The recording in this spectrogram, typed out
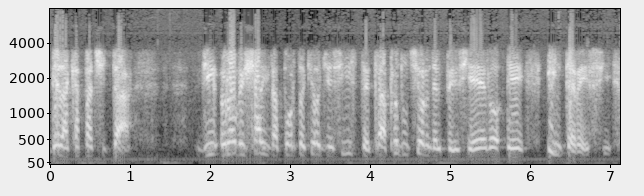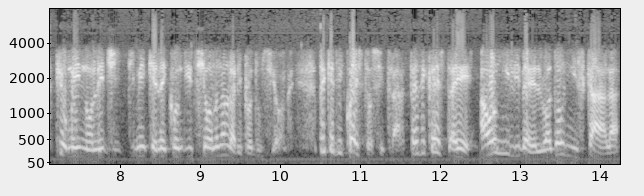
della capacità di rovesciare il rapporto che oggi esiste tra produzione del pensiero e interessi più o meno legittimi che ne condizionano la riproduzione. Perché di questo si tratta, di questo è a ogni livello, ad ogni scala,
